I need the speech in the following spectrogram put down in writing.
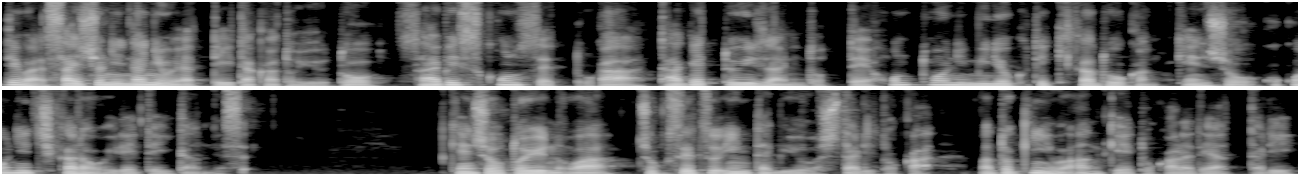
では最初に何をやっていたかというと、サービスコンセプトがターゲットユーザーにとって本当に魅力的かどうかの検証、ここに力を入れていたんです。検証というのは直接インタビューをしたりとか、まあ、時にはアンケートからであったり、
